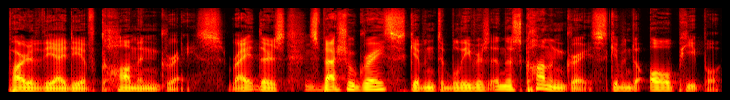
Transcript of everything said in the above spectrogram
part of the idea of common grace, right? There's special grace given to believers, and there's common grace given to all people.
